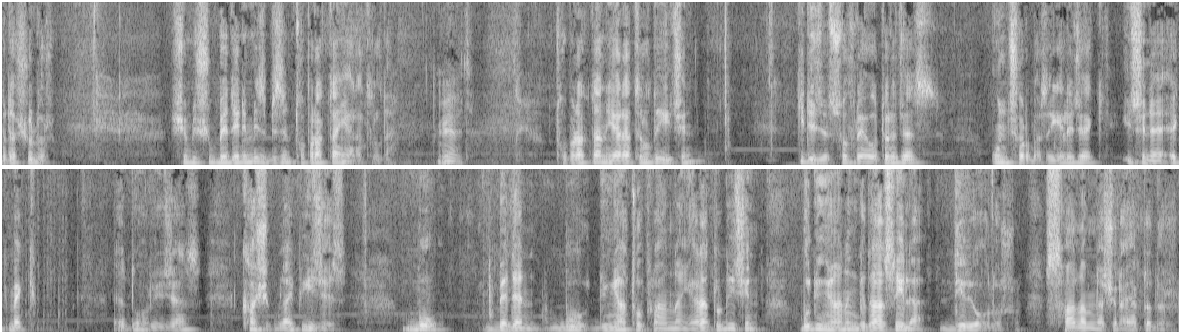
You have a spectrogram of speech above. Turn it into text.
Bu da şudur. Şimdi şu bedenimiz bizim topraktan yaratıldı. Evet. Topraktan yaratıldığı için gideceğiz sofraya oturacağız. Un çorbası gelecek. içine ekmek e, doğrayacağız. Kaşıklayıp yiyeceğiz. Bu beden bu dünya toprağından yaratıldığı için bu dünyanın gıdasıyla diri olur. Sağlamlaşır, ayakta durur.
